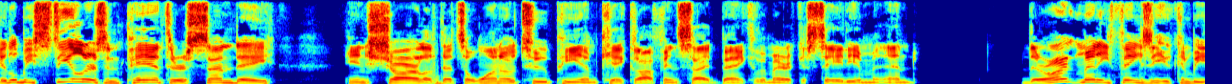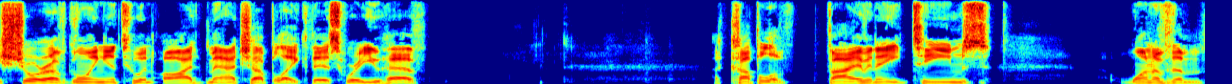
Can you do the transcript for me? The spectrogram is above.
It'll be Steelers and Panthers Sunday in Charlotte. That's a 102 p.m. kickoff inside Bank of America Stadium. And there aren't many things that you can be sure of going into an odd matchup like this where you have a couple of five and eight teams, one of them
